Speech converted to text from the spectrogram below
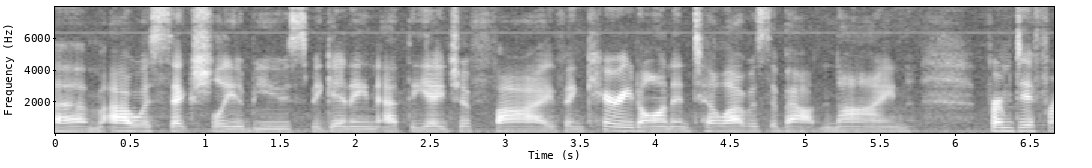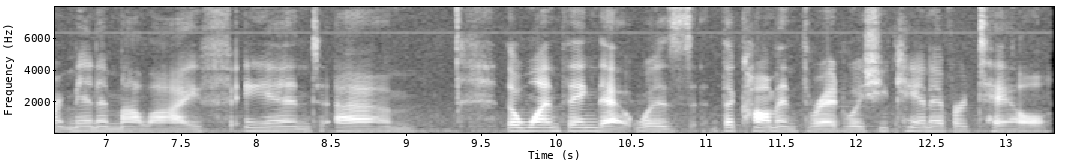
Um, I was sexually abused beginning at the age of five and carried on until I was about nine from different men in my life. And um, the one thing that was the common thread was you can't ever tell.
